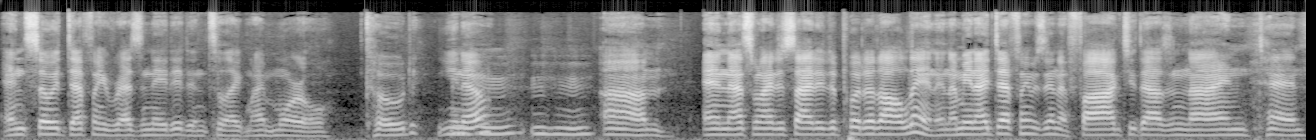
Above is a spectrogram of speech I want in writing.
and so it definitely resonated into like my moral code. You know, um, and that's when I decided to put it all in. And I mean, I definitely was in a fog. 2009, 10,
